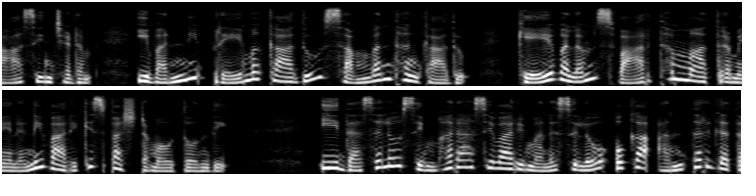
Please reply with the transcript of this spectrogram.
ఆశించడం ఇవన్నీ ప్రేమ కాదు సంబంధం కాదు కేవలం స్వార్థం మాత్రమేనని వారికి స్పష్టమవుతోంది. ఈ దశలో సింహరాశివారి మనసులో ఒక అంతర్గత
